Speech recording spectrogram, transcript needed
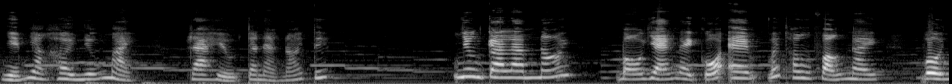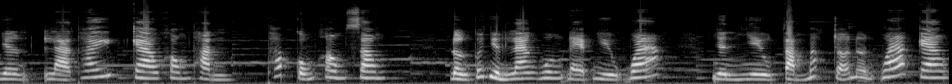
Nhiễm nhân hơi nhướng mày, Ra hiệu cho nàng nói tiếp. Nhưng ca lam nói, Bộ dạng này của em với thân phận này, Vừa nhìn là thấy cao không thành, Thấp cũng không xong Đừng có nhìn Lan Quân đẹp nhiều quá, Nhìn nhiều tầm mắt trở nên quá cao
